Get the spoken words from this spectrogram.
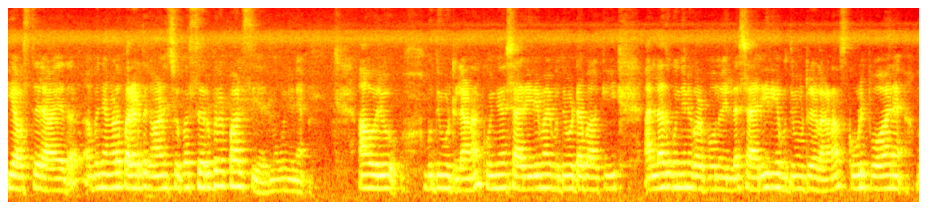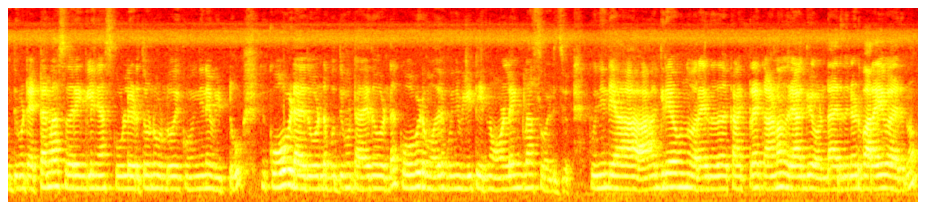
ഈ അവസ്ഥയിലായത്. അപ്പം ഞങ്ങൾ പലയിടത്ത് കാണിച്ചു. അപ്പോൾ സെർബ്രൽ പാൾസി ആയിരുന്നു കുഞ്ഞിന്. ആ ഒരു ബുദ്ധിമുട്ടിലാണ്. കുഞ്ഞ് ശാരീരികമായ ബുദ്ധിമുട്ടാണ് ബാക്കി അല്ലാതെ കുഞ്ഞിന് കുഴപ്പമൊന്നുമില്ല. ശാരീരിക ബുദ്ധിമുട്ടുകളാണ്. സ്കൂളിൽ പോകാൻ ബുദ്ധിമുട്ട് എട്ടാം ക്ലാസ് വരെയെങ്കിലും ഞാൻ സ്കൂളിൽ എടുത്തുകൊണ്ട് കൊണ്ടുപോയി കുഞ്ഞിനെ വിട്ടു. കോവിഡ് ആയതുകൊണ്ട് ബുദ്ധിമുട്ടായതുകൊണ്ട് കോവിഡ് മുതൽ കുഞ്ഞ് വീട്ടിൽ ഇരുന്ന് ഓൺലൈൻ ക്ലാസ് പഠിച്ചു. കുഞ്ഞിന്റെ ആ ആഗ്രഹം എന്ന് പറയുന്നത് കളക്ടറെ കാണാമെന്നൊരു ആഗ്രഹം ഉണ്ടായിരുന്നു. എന്നോട് പറയുമായിരുന്നു.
